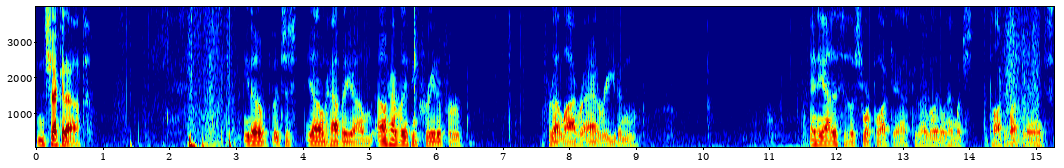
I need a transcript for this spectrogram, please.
and check it out. You know, but just yeah, I don't have a um, I don't have anything creative for for that live or ad read and and yeah, this is a short podcast because I really don't have much to talk about today. It's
